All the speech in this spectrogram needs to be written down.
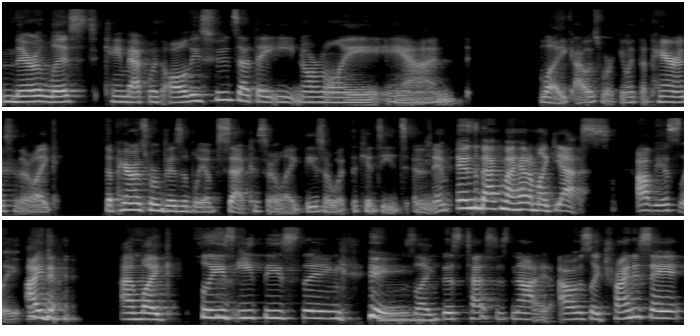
their list came back with all these foods that they eat normally and like I was working with the parents and they're like the parents were visibly upset because they're like these are what the kids eat and in, in the back of my head I'm like yes obviously I do. I'm like please eat these things. Mm-hmm. Like this test is not, I was like trying to say it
